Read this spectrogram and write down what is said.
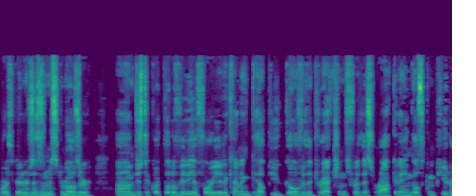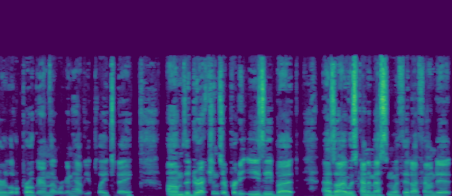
fourth graders, this is Mr. Moser. Um, just a quick little video for you to kind of help you go over the directions for this Rocket Angles computer little program that we're going to have you play today. Um, the directions are pretty easy, but as I was kind of messing with it, I found it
